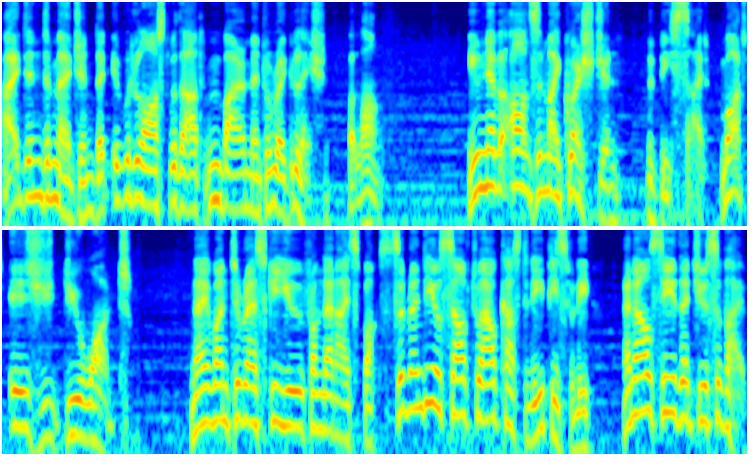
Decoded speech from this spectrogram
I didn't imagine that it would last without environmental regulation for long. You never answered my question, the beast sighed. What is you want? I want to rescue you from that icebox. Surrender yourself to our custody peacefully, and I'll see that you survive.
